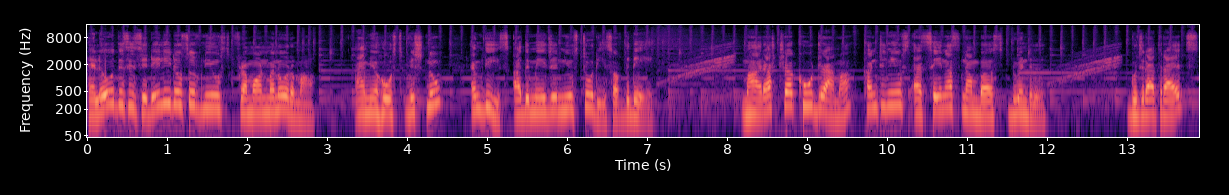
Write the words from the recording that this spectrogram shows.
Hello, this is your daily dose of news from Onmanorama. I'm your host Vishnu, and these are the major news stories of the day. Maharashtra coup drama continues as Sena's numbers dwindle. Gujarat riots,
